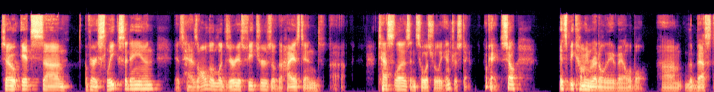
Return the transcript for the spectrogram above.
So it's um, a very sleek sedan. It has all the luxurious features of the highest-end uh, Teslas. And so it's really interesting. Okay. So it's becoming readily available. Um, the best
